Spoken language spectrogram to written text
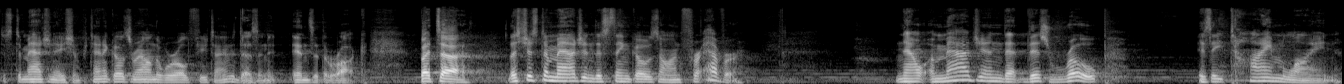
Just imagination. Pretend it goes around the world a few times. It doesn't, it ends at the rock. But uh, let's just imagine this thing goes on forever. Now, imagine that this rope is a timeline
